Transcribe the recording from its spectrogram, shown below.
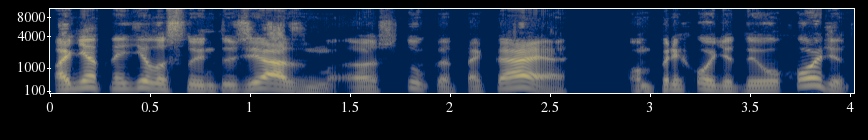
понятное дело, что энтузиазм э, штука такая, он приходит и уходит,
